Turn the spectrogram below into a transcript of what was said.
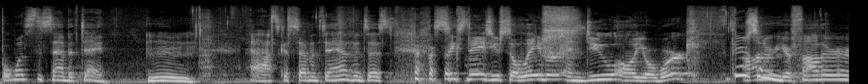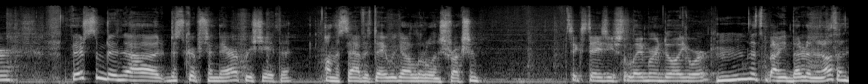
But what's the Sabbath day? Hmm. Ask a Seventh Day Adventist. Six days you shall labor and do all your work. There's Honor some- your father. There's some uh, description there. I appreciate that. On the Sabbath day, we got a little instruction. Six days you shall labor and do all your work. Mm, that's, I mean, better than nothing.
